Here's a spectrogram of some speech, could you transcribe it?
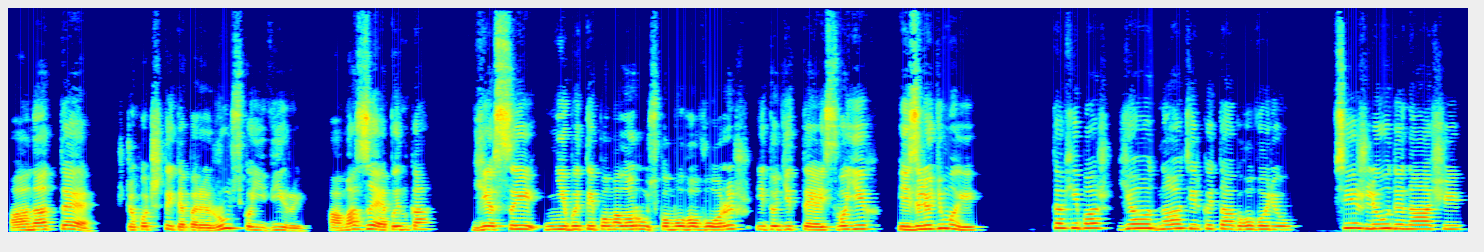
А на те, що хоч ти тепер руської віри, а Мазепинка. Єси, ніби ти по малоруському говориш і до дітей своїх, і з людьми. Та хіба ж я одна тільки так говорю? Всі ж люди наші,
